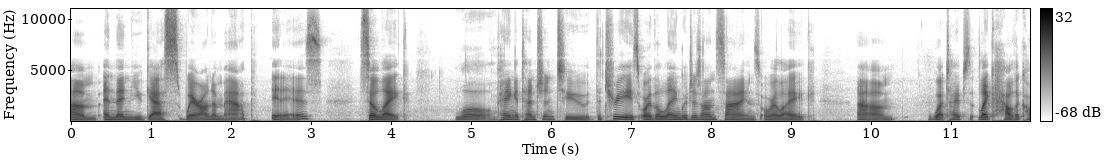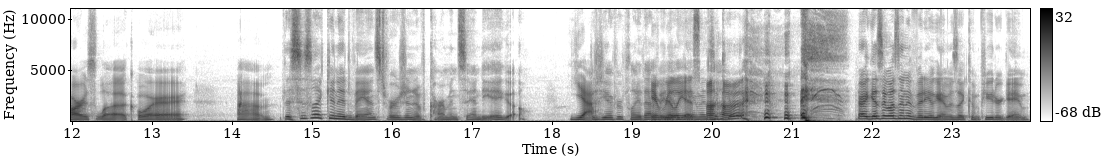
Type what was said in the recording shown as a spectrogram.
Um, and then you guess where on a map it is. So like Whoa. paying attention to the trees or the languages on signs or like um, what types like how the cars look or um, This is like an advanced version of Carmen Sandiego. yeah Did you ever play that? it really is uh-huh? I guess it wasn't a video game; it was a computer game.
